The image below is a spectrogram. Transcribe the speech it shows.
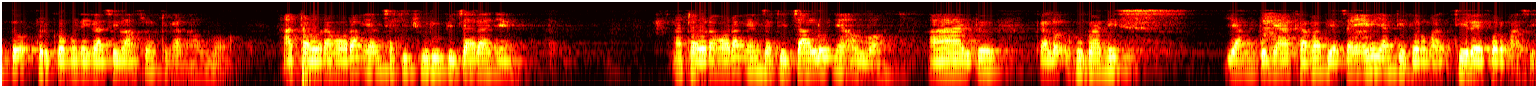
untuk berkomunikasi langsung dengan Allah. Ada orang-orang yang jadi juru bicaranya. Ada orang-orang yang jadi calonnya Allah. Ah itu kalau humanis yang punya agama biasanya ini yang direformasi.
